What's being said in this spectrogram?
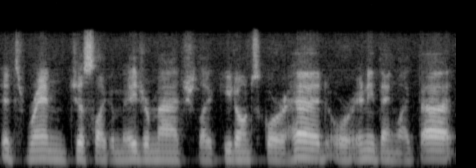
it's ran just like a major match, like you don't score ahead or anything like that.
